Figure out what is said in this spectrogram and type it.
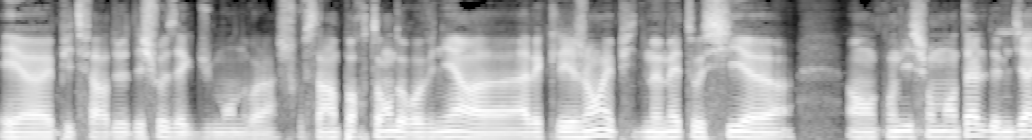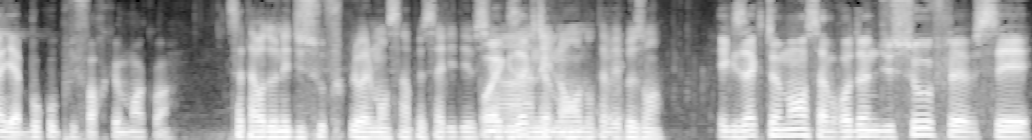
et, euh, et puis de faire des choses avec du monde. Voilà, je trouve ça important de revenir euh, avec les gens et puis de me mettre aussi euh, en condition mentale de me dire il y a beaucoup plus fort que moi, quoi. Ça t'a redonné du souffle globalement, c'est un peu ça l'idée aussi, ouais, exactement. un élan dont tu avais besoin. Exactement, ça me redonne du souffle. C'est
